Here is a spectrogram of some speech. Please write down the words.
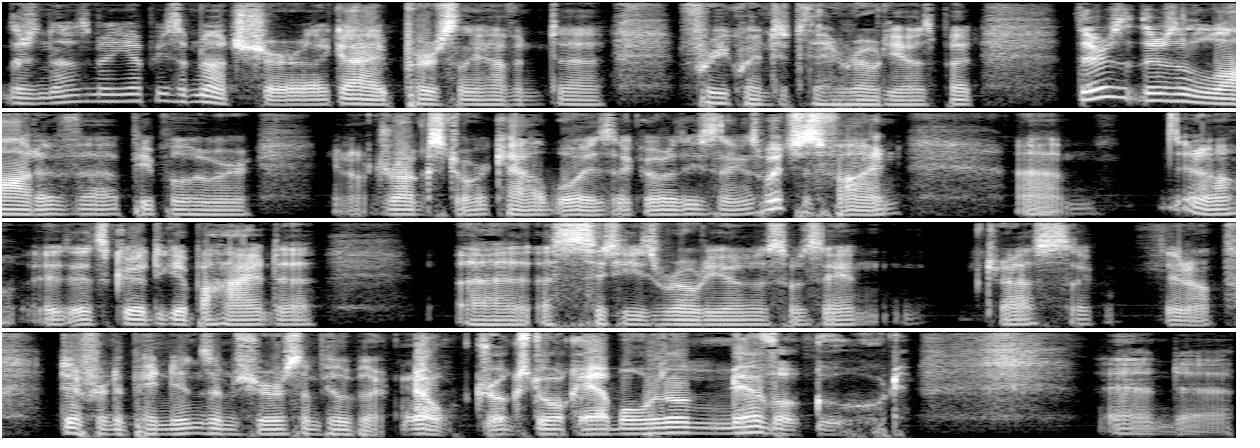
there's not as many yuppies. I'm not sure. Like I personally haven't uh, frequented their rodeos, but there's there's a lot of uh, people who are you know drugstore cowboys that go to these things, which is fine. Um, you know, it, it's good to get behind a a, a city's rodeo, so to say, and dress like you know different opinions. I'm sure some people be like, no, drugstore cowboys are never good. And uh,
